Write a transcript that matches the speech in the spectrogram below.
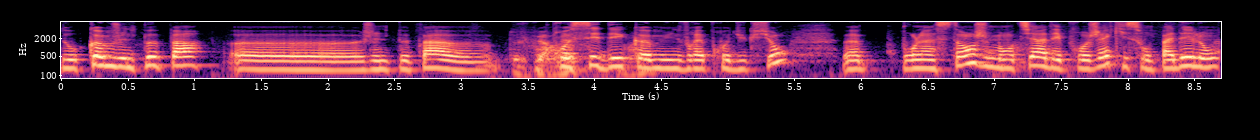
Donc comme je ne peux pas, je ne peux pas procéder comme une vraie production, ben, pour l'instant, je m'en tiens à des projets qui ne sont pas des longs.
